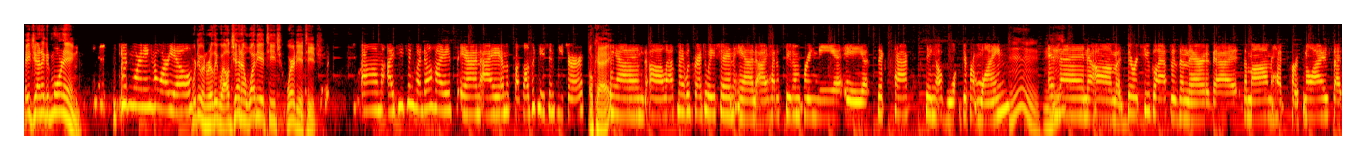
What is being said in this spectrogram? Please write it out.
Hey, Jenna, good morning. Good morning. How are you? We're doing really well. Jenna, what do you teach? Where do you teach? Um, I teach in Glendale Heights, and I am a special education teacher. Okay. And uh, last night was graduation, and I had a student bring me a six pack thing of w- different wines. Mm. And then um, there were two glasses in there that the mom had personalized that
